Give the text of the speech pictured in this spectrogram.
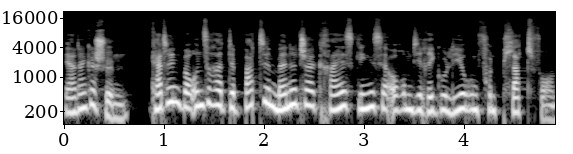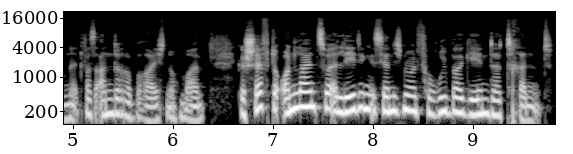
Ja, danke schön. Kathrin, bei unserer Debatte im Managerkreis ging es ja auch um die Regulierung von Plattformen, ein etwas anderer Bereich nochmal. Geschäfte online zu erledigen ist ja nicht nur ein vorübergehender Trend.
